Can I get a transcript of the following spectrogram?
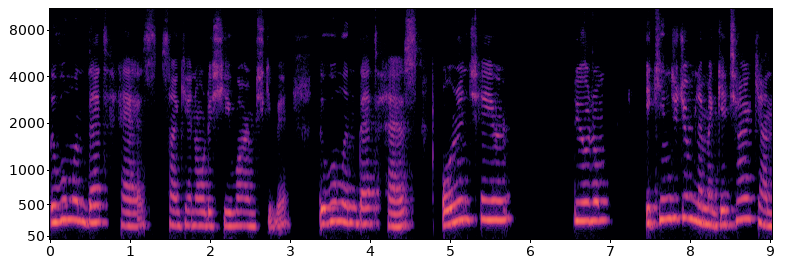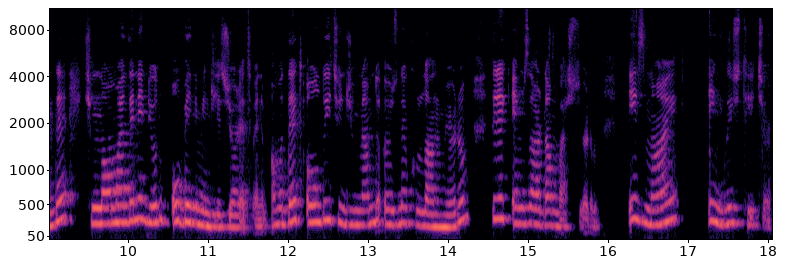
The woman that has sanki hani orada she varmış gibi. The woman that has orange hair diyorum. İkinci cümleme geçerken de şimdi normalde ne diyordum? O benim İngilizce öğretmenim. Ama that olduğu için cümlemde özne kullanmıyorum. Direkt emzardan başlıyorum. Is my English teacher.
